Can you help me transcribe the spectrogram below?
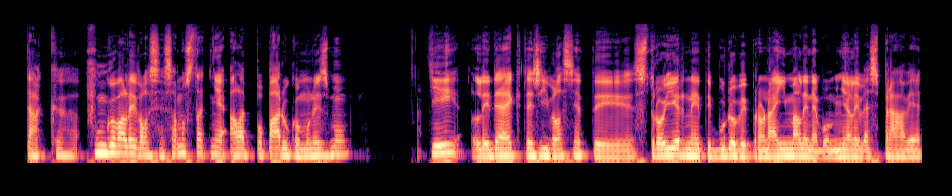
tak fungovaly vlastně samostatně, ale po pádu komunismu ti lidé, kteří vlastně ty strojírny, ty budovy pronajímali nebo měli ve správě,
